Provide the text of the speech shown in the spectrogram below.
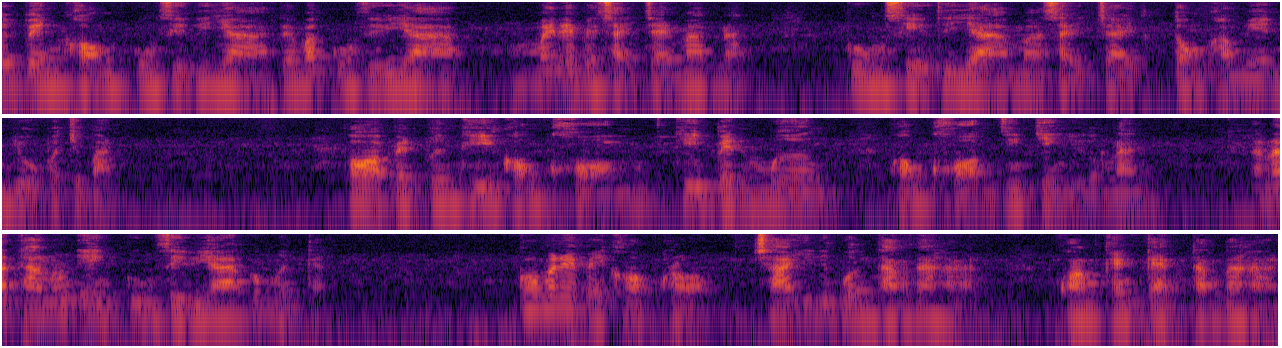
ยเป็นของกรุงศรีอยุธยา แต่ว่ากรุงศรีอยุธยาไม่ได้ไปใส่ใจมากนะกรุงศรีอยุธยามาใส่ใจตรงเขมรอยู่ปัจจุบัน เพราะว่าเป็นพื้นที่ของขอมที่เป็นเมืองของขอมจริง ๆ อยู่ตรงนั้น ดังนั้นทางนู้นเองกรุงศรีอยุธยาก็เหมือนกัน ก็ไม่ได้ไปครอบครองใช้อิทธิพลทางทหาร ความแข็งแกร่งทางทหาร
